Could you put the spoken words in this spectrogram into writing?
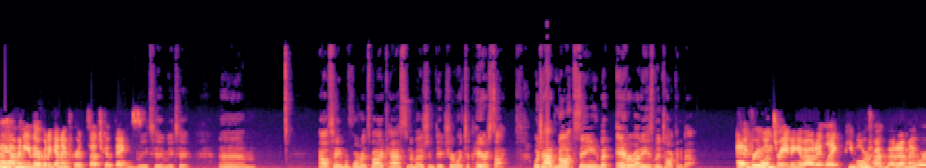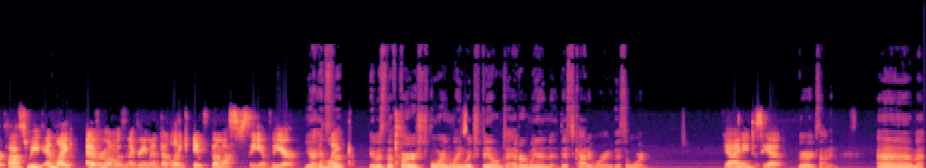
I haven't either, but again, I've heard such good things. Me too, me too. Um, outstanding performance by a cast in a motion picture went to Parasite, which I have not seen, but everybody has been talking about. Everyone's raving about it. Like people were talking about it at my work last week, and like everyone was in agreement that like it's the must see of the year. Yeah, it's the like, it was the first foreign language film to ever win this category, this award. yeah, I need to see it. Very exciting. Um,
